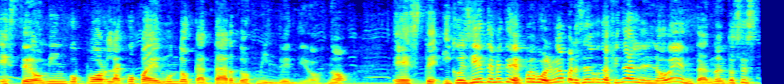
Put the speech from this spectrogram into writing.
este domingo por la Copa del Mundo Qatar 2022, ¿no? Este, y coincidentemente después volvió a aparecer en una final en el 90, ¿no? Entonces,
